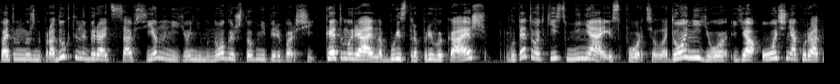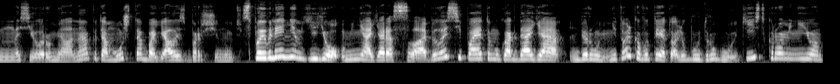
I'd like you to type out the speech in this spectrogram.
поэтому нужно продукты набирать совсем на нее немного, чтобы не переборщить. К этому реально быстро привыкаешь, вот эта вот кисть меня испортила. До нее я очень аккуратно наносила румяна, потому что боялась борщинуть. С появлением ее у меня я расслабилась, и поэтому, когда я беру не только вот эту, а любую другую кисть, кроме нее,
